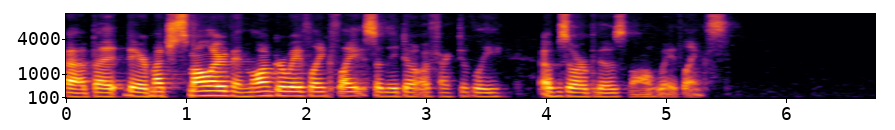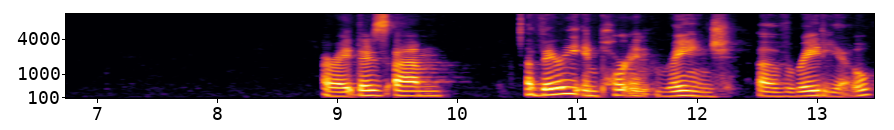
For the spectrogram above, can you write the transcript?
Uh, but they're much smaller than longer wavelength light, so they don't effectively absorb those long wavelengths. All right, there's um, a very important range of radio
